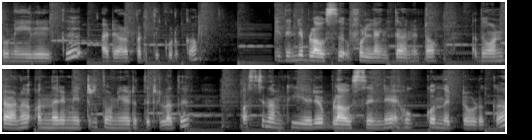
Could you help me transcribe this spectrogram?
തുണിയിലേക്ക് അടയാളപ്പെടുത്തി കൊടുക്കാം. ഇതിന്റെ ബ്ലൗസ് ഫുൾ ലെങ്ത് ആണ് കേട്ടോ അതുകൊണ്ടാണ് ഒന്നര മീറ്റർ തുണി എടുത്തിട്ടുള്ളത്. ഫസ്റ്റ് നമുക്ക് ഈ ഒരു ബ്ലൗസിന്റെ ഹുക്ക് ഒന്ന് ഇട്ട് കൊടുക്കുക.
